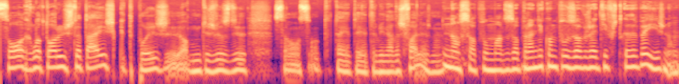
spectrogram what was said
só a relatórios estatais que depois eh, muitas vezes de, são, são, têm, têm determinadas falhas. Não, é? não só pelo modus operandi como pelos objetivos de cada país, não?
